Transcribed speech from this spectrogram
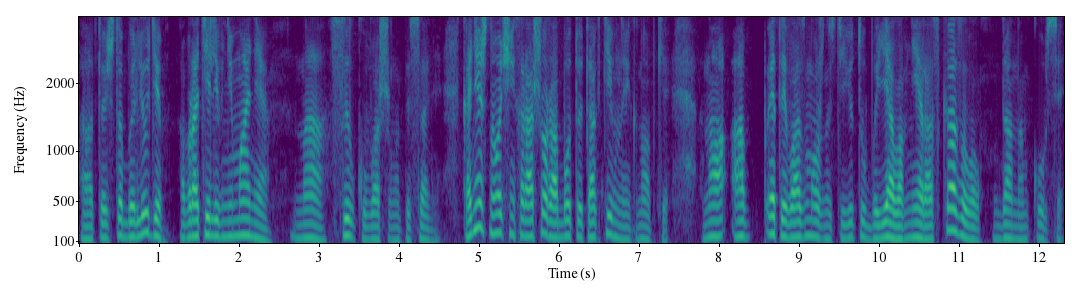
А, то есть, чтобы люди обратили внимание на ссылку в вашем описании. Конечно, очень хорошо работают активные кнопки, но об этой возможности YouTube я вам не рассказывал в данном курсе,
